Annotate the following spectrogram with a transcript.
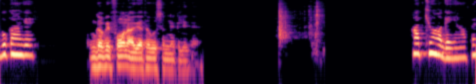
अबू कहाँ गए? उनका भी फ़ोन आ गया था वो सुनने के लिए गए। आप क्यों आ गए यहाँ पर?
